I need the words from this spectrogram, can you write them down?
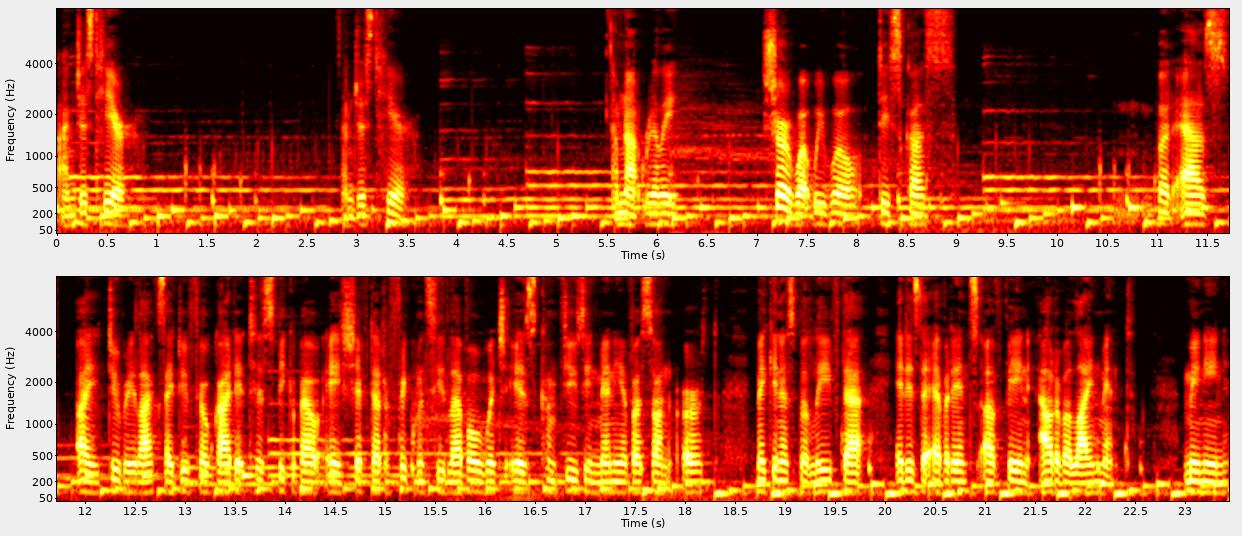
I'm just here. I'm just here. I'm not really sure what we will discuss, but as I do relax, I do feel guided to speak about a shift at a frequency level which is confusing many of us on earth, making us believe that it is the evidence of being out of alignment, meaning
